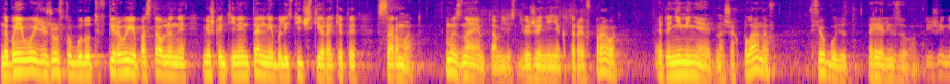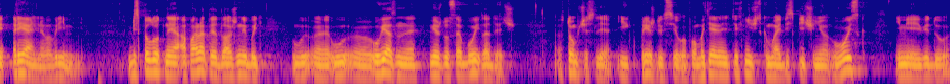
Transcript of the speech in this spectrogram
на боевое дежурство будут впервые поставлены межконтинентальные баллистические ракеты «Сармат». Мы знаем, там есть движение некоторое вправо. Это не меняет наших планов. Все будет реализовано в режиме реального времени. Беспилотные аппараты должны быть э, э, увязаны между собой задачи, в том числе и прежде всего по материально-техническому обеспечению войск, имея в виду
